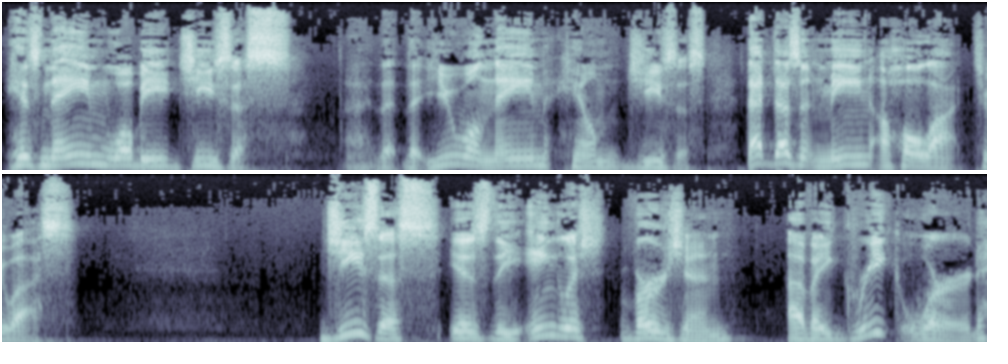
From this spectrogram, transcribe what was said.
His name will be Jesus. Uh, that, that you will name him Jesus. That doesn't mean a whole lot to us. Jesus is the English version of a Greek word.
